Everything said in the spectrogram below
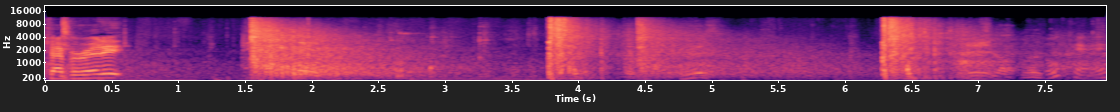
Trapper ready? Okay.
